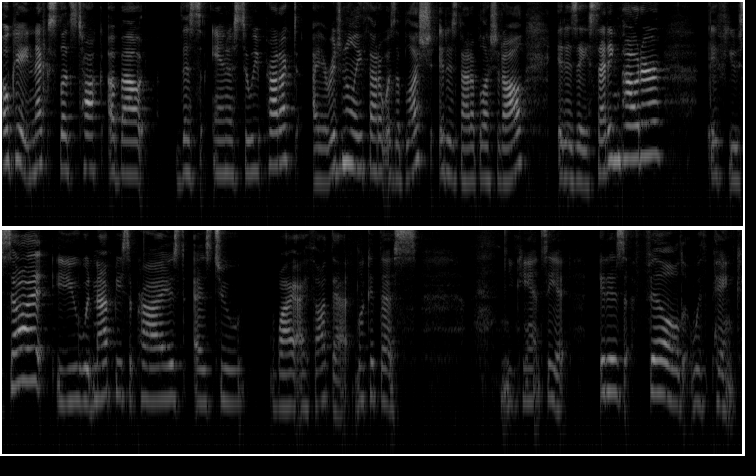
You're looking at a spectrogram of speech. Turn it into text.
Okay, next let's talk about this Anna Sui product. I originally thought it was a blush. It is not a blush at all. It is a setting powder. If you saw it, you would not be surprised as to why I thought that. Look at this. You can't see it. It is filled with pink.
